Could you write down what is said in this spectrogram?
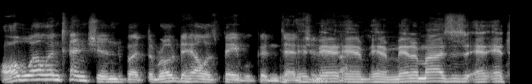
all well intentioned but the road to hell is paved with good intention and, and, and minimizes and, and,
